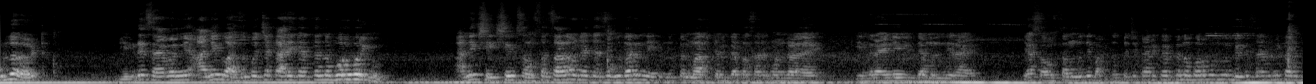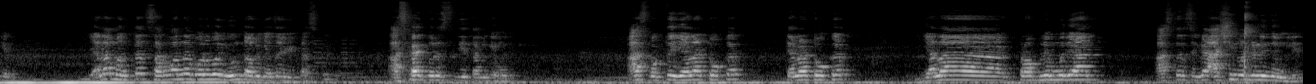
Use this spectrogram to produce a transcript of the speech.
उलट हेगडे साहेबांनी अनेक भाजपच्या कार्यकर्त्यांना बरोबर घेऊन अनेक शैक्षणिक संस्था चालवल्या. त्याचं उदाहरण आहे नूतन महाराष्ट्र विद्याप्रसारक मंडळ आहे इंद्रायणी विद्या मंदिर आहे. या संस्थांमध्ये भाजपच्या कार्यकर्त्यांना बरोबर घेऊन हेगडे साहेबांनी काम केलं. याला म्हणतात सर्वांना बरोबर घेऊन तालुक्याचा विकास केला. आज काय परिस्थिती आहे तालुक्यामध्ये? आज फक्त याला टोकर त्याला टोकर याला प्रॉब्लेममध्ये आण. आज तर सगळ्या अशी मंडळी जमलीत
